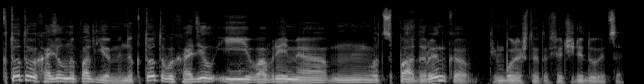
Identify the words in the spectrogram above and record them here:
кто-то выходил на подъеме, но кто-то выходил и во время вот спада рынка, тем более, что это все чередуется.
